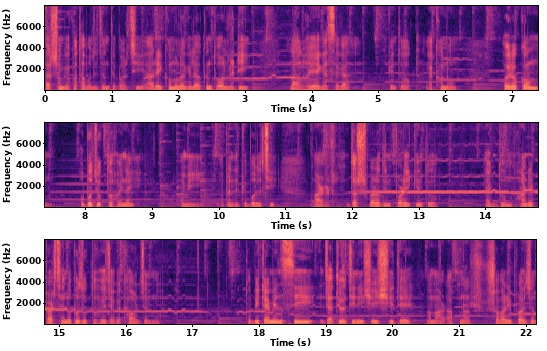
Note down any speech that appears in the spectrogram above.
তার সঙ্গে কথা বলে জানতে পারছি। আর এই কমলাগুলো কিন্তু অলরেডি লাল হয়ে গেছে গা, কিন্তু এখনও ওই রকম উপযুক্ত হয় নাই, আমি আপনাদেরকে বলেছি। আর দশ বারো দিন পরেই কিন্তু একদম হান্ড্রেড পারসেন্ট উপযুক্ত হয়ে যাবে খাওয়ার জন্য। তো ভিটামিন সি জাতীয় জিনিস এই শীতে আমার, আপনার সবারই প্রয়োজন।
